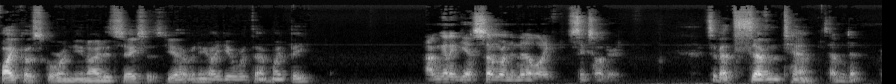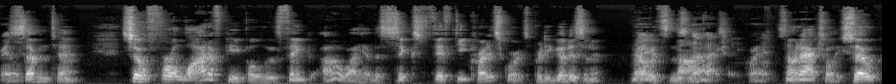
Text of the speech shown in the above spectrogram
FICO score in the United States is, do you have any idea what that might be? I'm gonna guess somewhere in the middle, like 600. It's about 710. 710? Really? 710. So for a lot of people who think, oh, I have a 650 credit score, it's pretty good, isn't it? No, Right. it's not. It's not actually. Right. It's not actually. So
